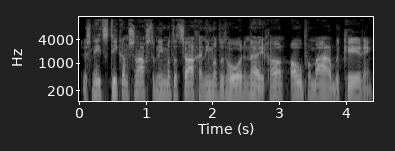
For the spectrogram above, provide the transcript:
Dus niet stiekem s'nachts toen niemand het zag en niemand het hoorde. Nee, gewoon openbare bekering.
